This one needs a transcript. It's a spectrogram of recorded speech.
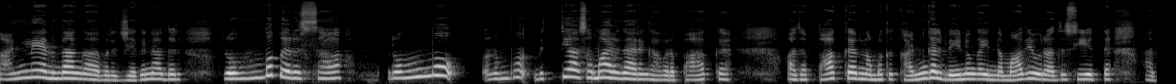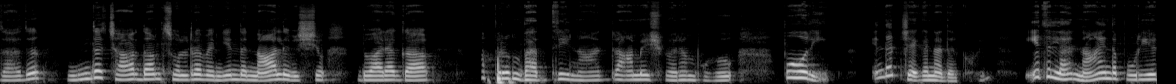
கண்லே இருந்தாங்க அவர் ஜெகநாதர். ரொம்ப பெருசாக ரொம்ப ரொம்ப வித்தியாசமாக இருந்தாருங்க அவரை பார்க்க. அதை பார்க்க நமக்கு கண்கள் வேணுங்க. இந்த மாதிரி ஒரு அதிசயத்தை அதாவது இந்த சார்தாம் சொல்கிற வேண்டிய இந்த நாலு விஷயம். துவாரகா, அப்புறம் பத்ரிநாத், ராமேஸ்வரம், பூ பூரி. இந்த ஜெகநாதர் கோவில். இதில் நான் இந்த பூரியை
